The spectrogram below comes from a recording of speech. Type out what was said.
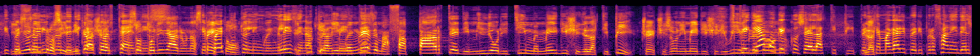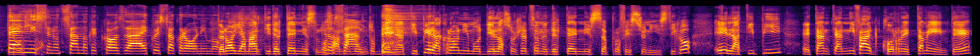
Di questo libro, libro sì, dedicato al tennis? sottolineare un aspetto... Che poi è tutto in lingua inglese, è naturalmente. Tutto in lingua inglese, ma fa parte dei migliori team medici dell'ATP. Cioè ci sono i medici di Wimbledon... Spieghiamo che cos'è l'ATP, perché La... magari per i profani del tennis Giusto. non sanno che cosa è questo acronimo. Però gli amanti del tennis lo, lo sanno, sanno, molto bene. L'ATP è l'acronimo dell'Associazione del Tennis Professionistico e l'ATP eh, tanti anni fa, correttamente,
